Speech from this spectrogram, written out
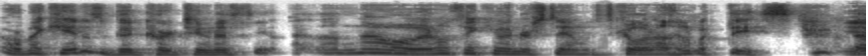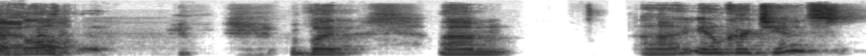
or my kid is a good cartoonist. No. I don't think you understand what's going on with these. Yeah. but um, uh, you know, cartoons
